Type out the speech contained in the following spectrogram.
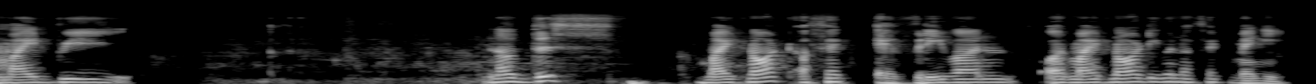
might be now this might not affect everyone or might not even affect many.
